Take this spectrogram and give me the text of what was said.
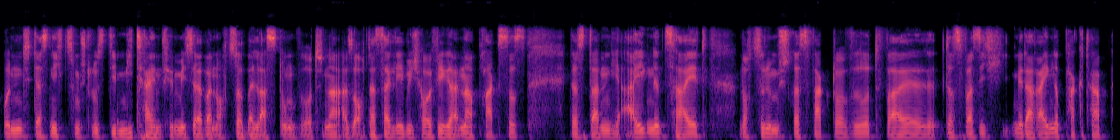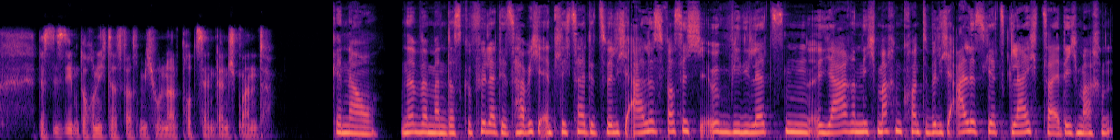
Und dass nicht zum Schluss die Me-Time für mich selber noch zur Belastung wird. Ne? Also auch das erlebe ich häufiger in der Praxis, dass dann die eigene Zeit noch zu einem Stressfaktor wird, weil das, was ich mir da reingepackt habe, das ist eben doch nicht das, was mich 100 Prozent entspannt. Genau. Ne, wenn man das Gefühl hat, jetzt habe ich endlich Zeit, jetzt will ich alles, was ich irgendwie die letzten Jahre nicht machen konnte, will ich alles jetzt gleichzeitig machen.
